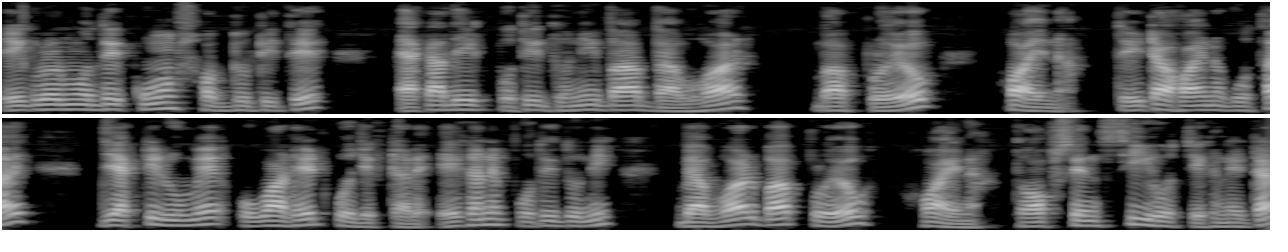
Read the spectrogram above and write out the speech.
এগুলোর মধ্যে কোন শব্দটিতে একাধিক প্রতিধ্বনি বা ব্যবহার বা প্রয়োগ হয় না? তো এটা হয় না কোথায়? যে একটি রুমে ওভারহেড প্রজেক্টারে এখানে প্রতিধ্বনি ব্যবহার বা প্রয়োগ হয় না। তো অপশন সি হচ্ছে এখানে এটা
